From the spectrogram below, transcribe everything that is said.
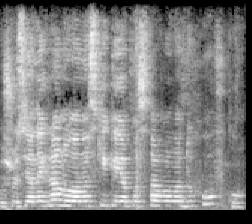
Бо щось я не глянула, наскільки я поставила духовку.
